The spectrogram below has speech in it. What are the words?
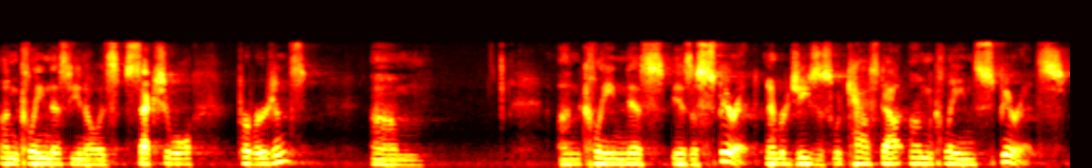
Uncleanness, you know, is sexual perversions. Um, uncleanness is a spirit. Remember, Jesus would cast out unclean spirits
